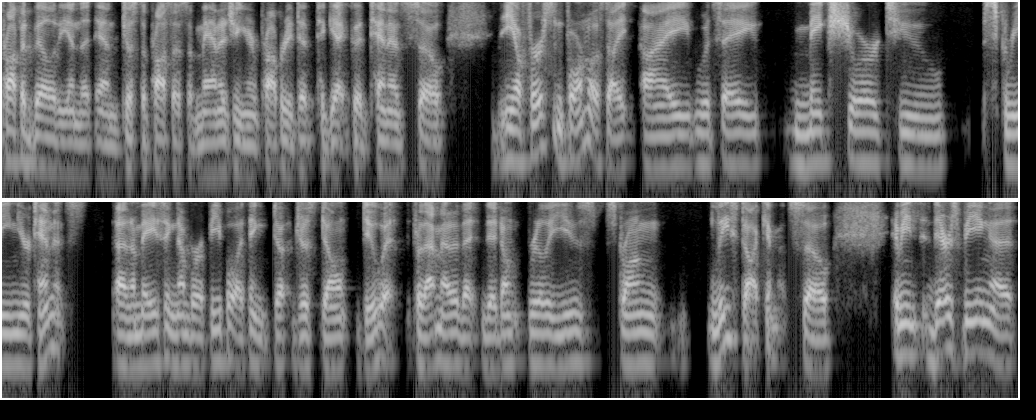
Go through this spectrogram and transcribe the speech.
profitability and the and just the process of managing your property to, to get good tenants. So, you know, first and foremost, I I would say make sure to screen your tenants. An amazing number of people, I think, do, just don't do it. For that matter, that they don't really use strong lease documents. So, I mean, there's being a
